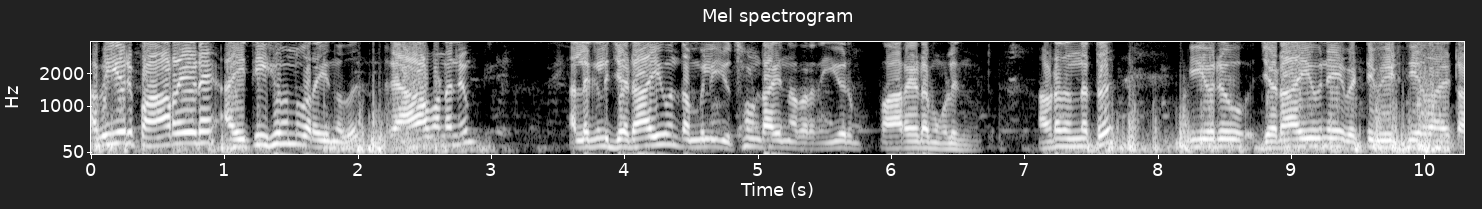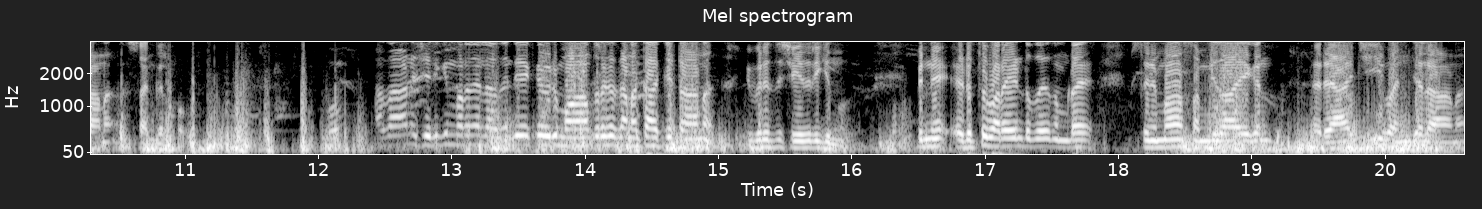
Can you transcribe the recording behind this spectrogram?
അപ്പോൾ ഈ ഒരു പാറയുടെ ഐതിഹ്യം എന്ന് പറയുന്നത് രാവണനും അല്ലെങ്കിൽ ജടായുവും തമ്മിൽ യുദ്ധം ഉണ്ടായി എന്നാണ് പറയുന്നത് ഈ ഒരു പാറയുടെ മുകളിൽ നിന്നിട്ട്. അവിടെ നിന്നിട്ട് ഈ ഒരു ജടായുവിനെ വെട്ടി വീഴ്ത്തിയതായിട്ടാണ് സങ്കല്പം. അപ്പോൾ അതാണ് ശരിക്കും പറഞ്ഞാൽ അതിന്റെയൊക്കെ ഒരു മാതൃക കണക്കാക്കിയിട്ടാണ് ഇവരിത് ചെയ്തിരിക്കുന്നത്. പിന്നെ എടുത്തു പറയേണ്ടത് നമ്മുടെ സിനിമാ സംവിധായകൻ രാജീവ് അഞ്ചലാണ്.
